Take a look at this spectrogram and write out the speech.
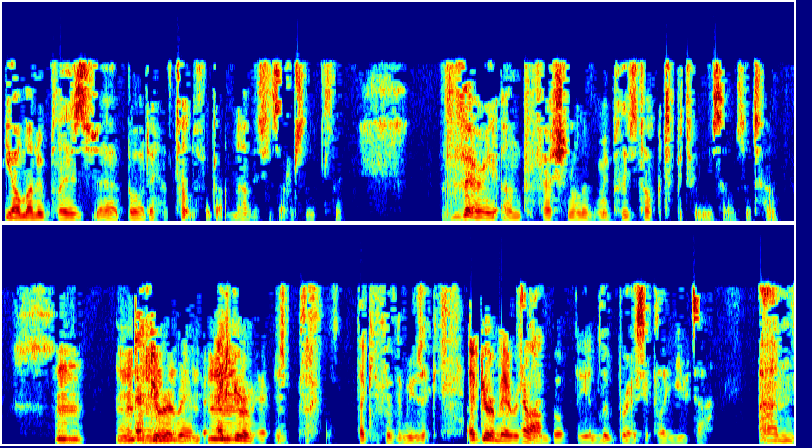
your man who plays uh, Bodhi. I've totally forgotten now. This is absolutely very unprofessional of me. Please talk to between yourselves at home. Mhm, mhm, Edgar mhm, Ramirez. mhm. Edgar Ramirez. Thank you for the music. Edgar Ramirez You're playing Bodhi and Luke Bracey playing Utah. And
